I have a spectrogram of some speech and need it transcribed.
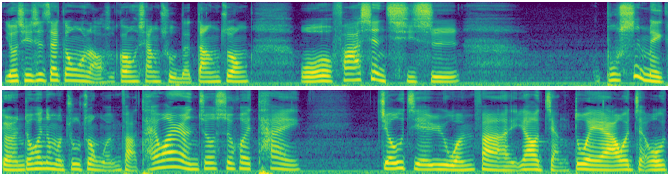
尤其是在跟我老公相处的当中，我发现其实不是每个人都会那么注重文法。台湾人就是会太纠结于文法要讲对啊，我讲我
